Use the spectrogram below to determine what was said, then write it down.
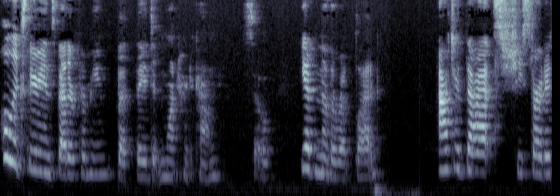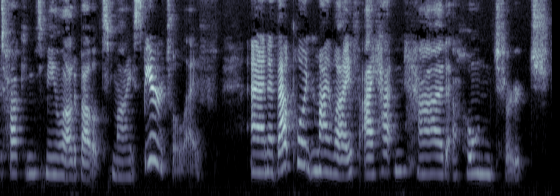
whole experience better for me, but they didn't want her to come. So, yet another red flag. After that, she started talking to me a lot about my spiritual life. And at that point in my life, I hadn't had a home church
